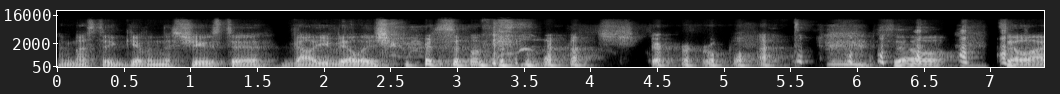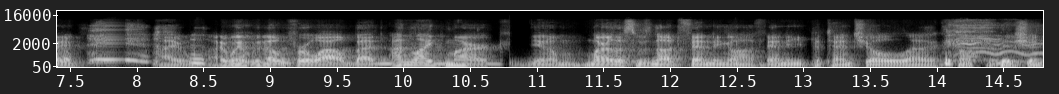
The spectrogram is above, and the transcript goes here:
I must have given the shoes to Value Village or something. I'm not sure what. So so I I, I went without for a while, but unlike Mark, you know, Marlis was not fending off any potential uh, competition.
